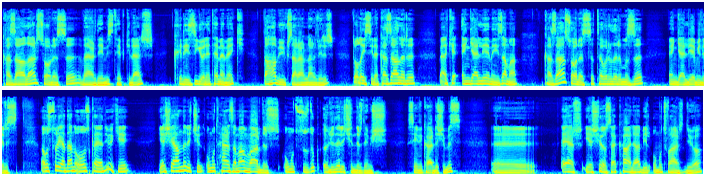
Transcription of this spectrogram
Kazalar sonrası verdiğimiz tepkiler, krizi yönetememek daha büyük zararlar verir. Dolayısıyla kazaları belki engelleyemeyiz ama kaza sonrası tavırlarımızı engelleyebiliriz. Avusturya'dan Oğuz Kaya diyor ki yaşayanlar için umut her zaman vardır. Umutsuzluk ölüler içindir demiş sevgili kardeşimiz. Ee, eğer yaşıyorsak hala bir umut var diyor.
